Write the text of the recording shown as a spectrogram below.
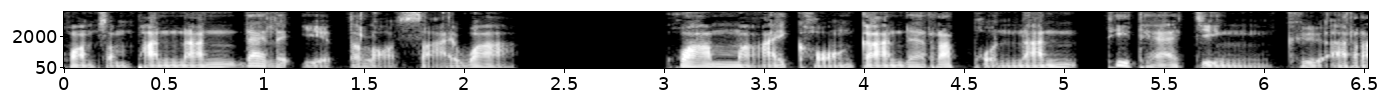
ความสัมพันธ์นั้นได้ละเอียดตลอดสายว่า ความหมายของการได้รับผลนั้นที่แท้จริงคืออะไร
